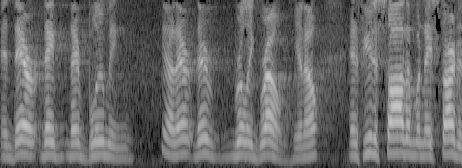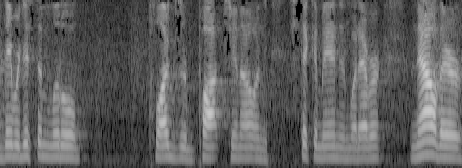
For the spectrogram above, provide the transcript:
and they're, they, they're blooming. You know, they're, they're really grown, you know. And if you just saw them when they started, they were just them little plugs or pots, you know, and stick them in and whatever. Now they're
